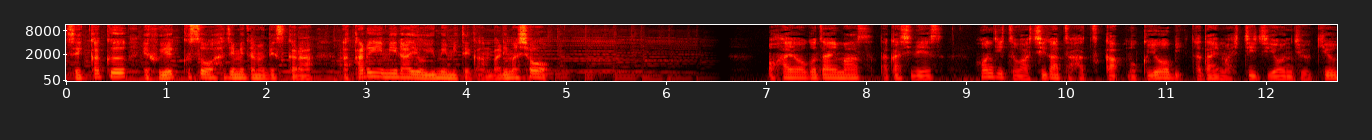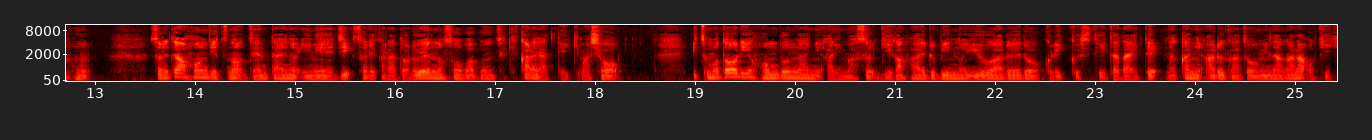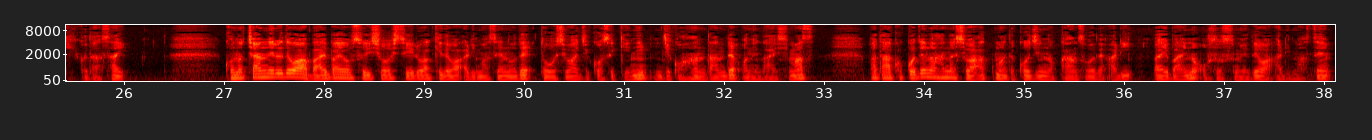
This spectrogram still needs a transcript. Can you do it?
せっかく FX を始めたのですから、明るい未来を夢見て頑張りましょう。おはようございます。たかしです。本日は4月20日木曜日、ただいま7時49分。それでは本日の全体のイメージ、それからドル円の相場分析からやっていきましょう。いつも通り本文内にありますギガファイル便の URL をクリックしていただいて、中にある画像を見ながらお聞きください。このチャンネルでは売買を推奨しているわけではありませんので、投資は自己責任、自己判断でお願いします。また、ここでの話はあくまで個人の感想であり、売買のおすすめではありません。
